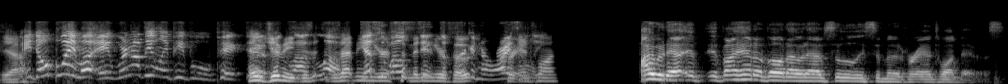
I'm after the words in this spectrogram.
yeah. Hey, don't blame us. Hey, we're not the only people who picked. Hey uh, Jimmy, picked does, Loudon does that mean Guess you're who submitting did? your vote for Antoine? I would if, if I had a vote, I would absolutely submit it for Antoine Davis.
